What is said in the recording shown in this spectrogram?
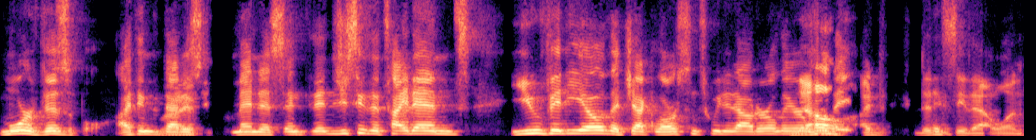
more visible. I think that, right. that is tremendous. And did you see the tight ends U video that Jack Larson tweeted out earlier? No, they, I didn't see that one.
